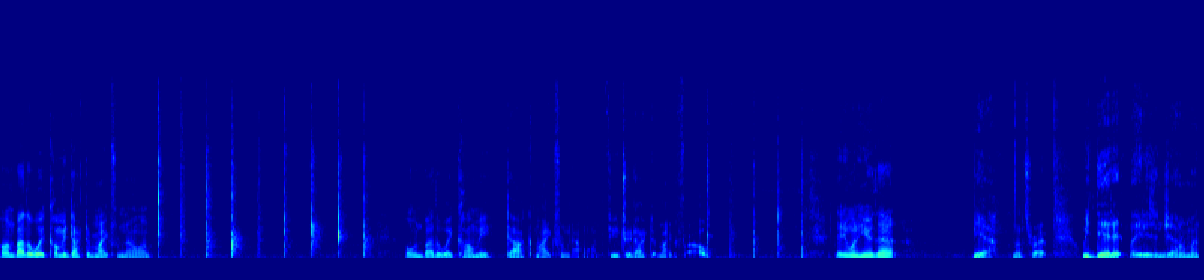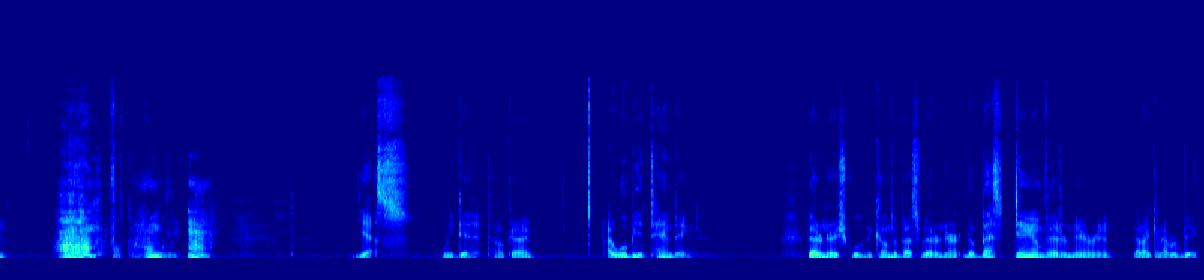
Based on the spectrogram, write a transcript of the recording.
Oh, and by the way, call me Dr. Mike from now on. Oh, and by the way, call me Doc Mike from now on. Future Dr. Mike. Oh. Did anyone hear that? Yeah, that's right. We did it, ladies and gentlemen. I'm fucking hungry. Yes, we did it, okay? I will be attending veterinary school to become the best veterinarian, the best damn veterinarian that I can ever be.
